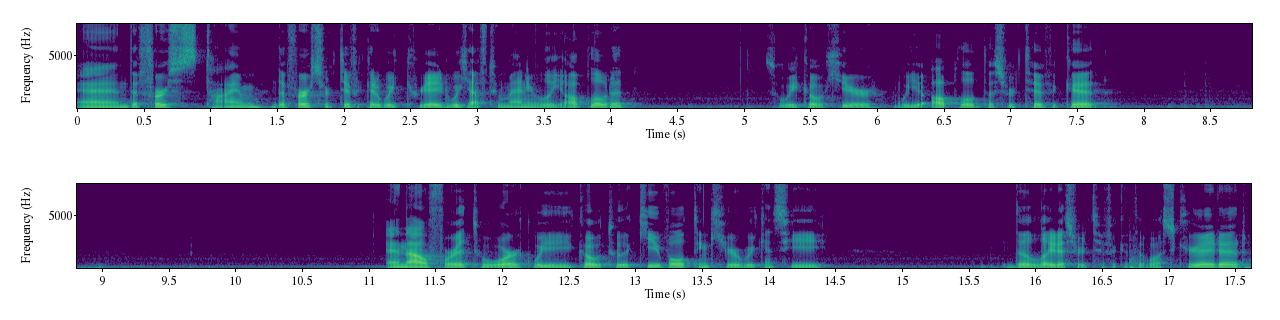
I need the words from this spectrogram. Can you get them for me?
And the first time, the first certificate we create, we have to manually upload it. So we go here, we upload the certificate. And now for it to work, we go to the Key Vault and here we can see the latest certificate that was created.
